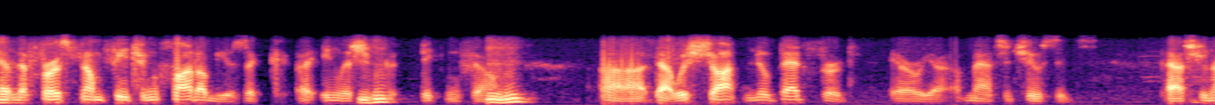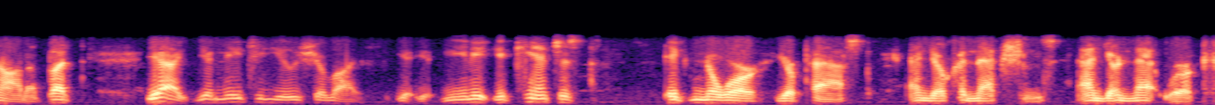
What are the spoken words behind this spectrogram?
Yep. and the first film featuring fado music, uh, English Mhm. speaking film hmm uh, that was shot in the New Bedford area of Massachusetts, Passionada. But yeah, you need to use your life. You, you- need you can't just ignore your past and your connections and your network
